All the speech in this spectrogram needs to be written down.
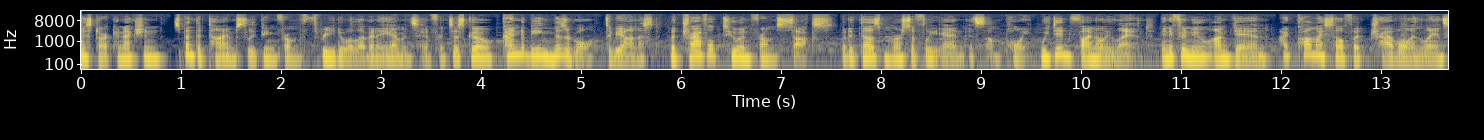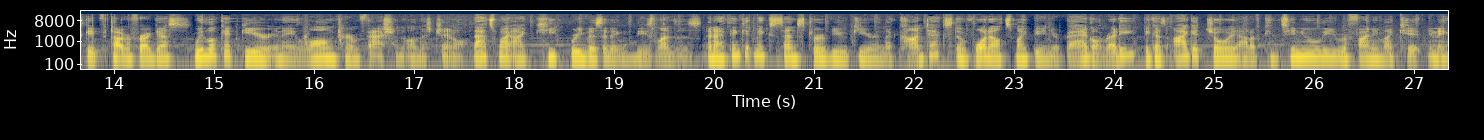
missed our connection, spent the time sleeping from 3 to 11 a.m. in San Francisco, kind of being miserable, to be honest. The travel to and from sucks, but it does mercifully end at some point. We did finally land, and if you're new, I'm Dan. I'd call myself a travel and landscape photographer, I guess. We look at gear in a long-term fashion on this channel. That's why I keep revisiting these lenses, and I think it makes sense to review gear in the context of what else might be in your bag already, because I get joy out of continually refining my kit in a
